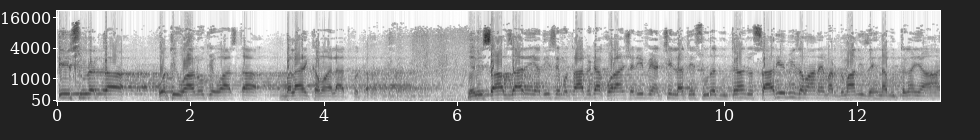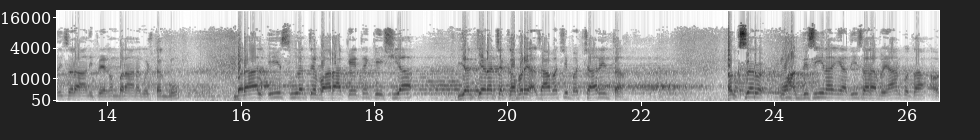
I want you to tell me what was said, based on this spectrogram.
ای صورت تا وتی وانوں کے واسطہ بلائیں کمالات کو تا۔ یعنی صاف ظاہر حدیث مطابقہ، قرآن شریف اچھی لاتے صورت بتگاں جو ساری بھی زمانے مردمانی، ذہنہ بتگاں یا آہانی سرا آنی پیغمبرانہ گوشتک گوں۔ برحال ای صورت بارہ کہتے ہیں کہ اشیاء یا کہہ رہا قبر عذاب اچھی بچاریں تا۔ اکثر محدثین یہ حدیث آرہ بیان کو تھا اور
